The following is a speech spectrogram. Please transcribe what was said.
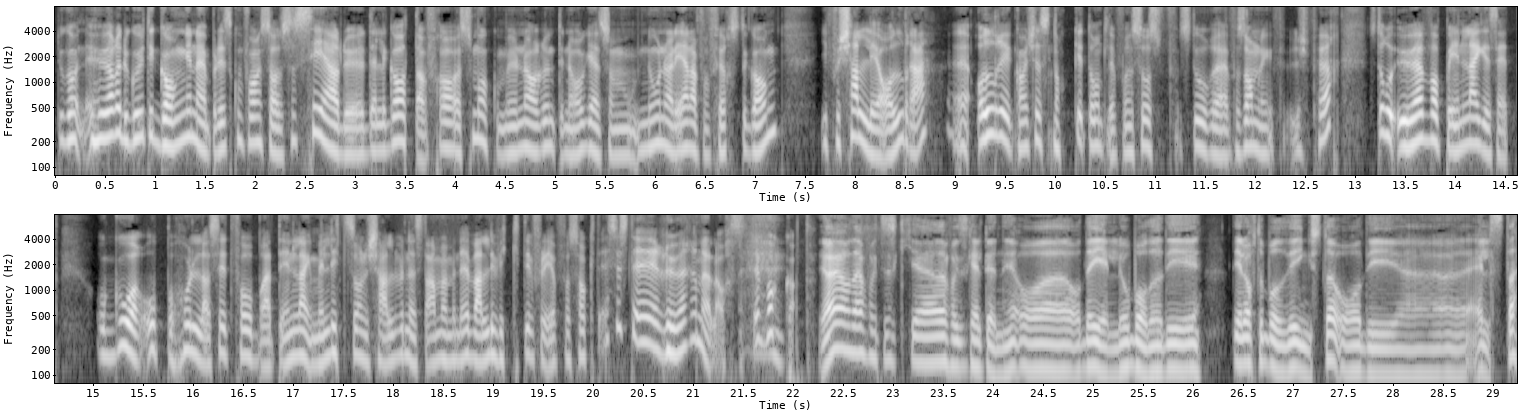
du kan høre du går ut i gangene på disse konferansene, så ser du delegater fra små kommuner rundt i Norge som noen av de er der for første gang. I forskjellige aldre. Eh, aldri kanskje snakket ordentlig for en så stor eh, forsamling før. Står og øver på innlegget sitt og går opp og holder sitt forberedte innlegg med litt sånn skjelvende stemme, men det er veldig viktig for de å få sagt. Jeg syns det er rørende, Lars. Det er vakkert. Ja, ja, det er faktisk, jeg er faktisk helt enig i. Og, og, det gjelder jo både de det gjelder ofte både de yngste og de uh, eldste.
